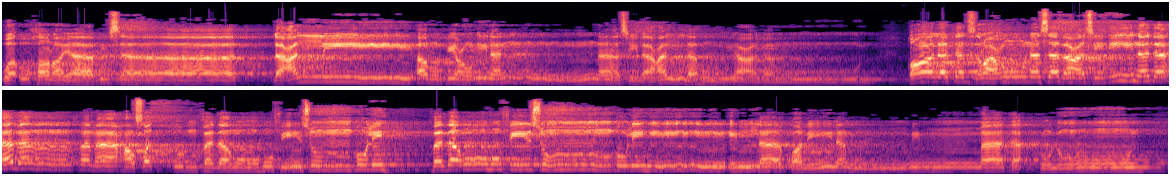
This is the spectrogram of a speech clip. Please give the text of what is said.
وأخر يابسات. لعلي أرجع إلى الناس لعلهم يعلمون. قال تزرعون سبع سنين دأبا فما حصدتم فذروه في سنبله فذروه في سنبله إلا قليلا مما تأكلون.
